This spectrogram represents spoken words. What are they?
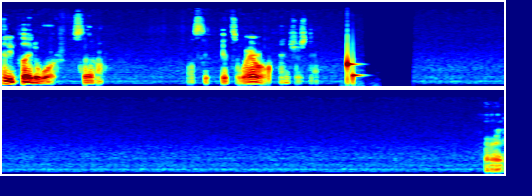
And he played a dwarf, so we'll see. Gets a werewolf. Interesting. Alright,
